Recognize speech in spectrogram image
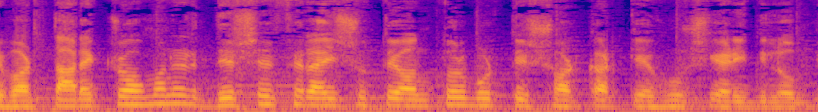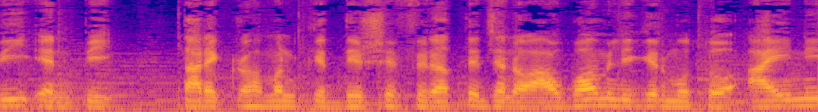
এবার তারেক রহমানের দেশে ফেরা ইস্যুতে অন্তর্বর্তী সরকারকে হুঁশিয়ারি দিল বিএনপি। তারেক রহমানকে দেশে ফেরাতে যেন আওয়ামী লীগের মতো আইনি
